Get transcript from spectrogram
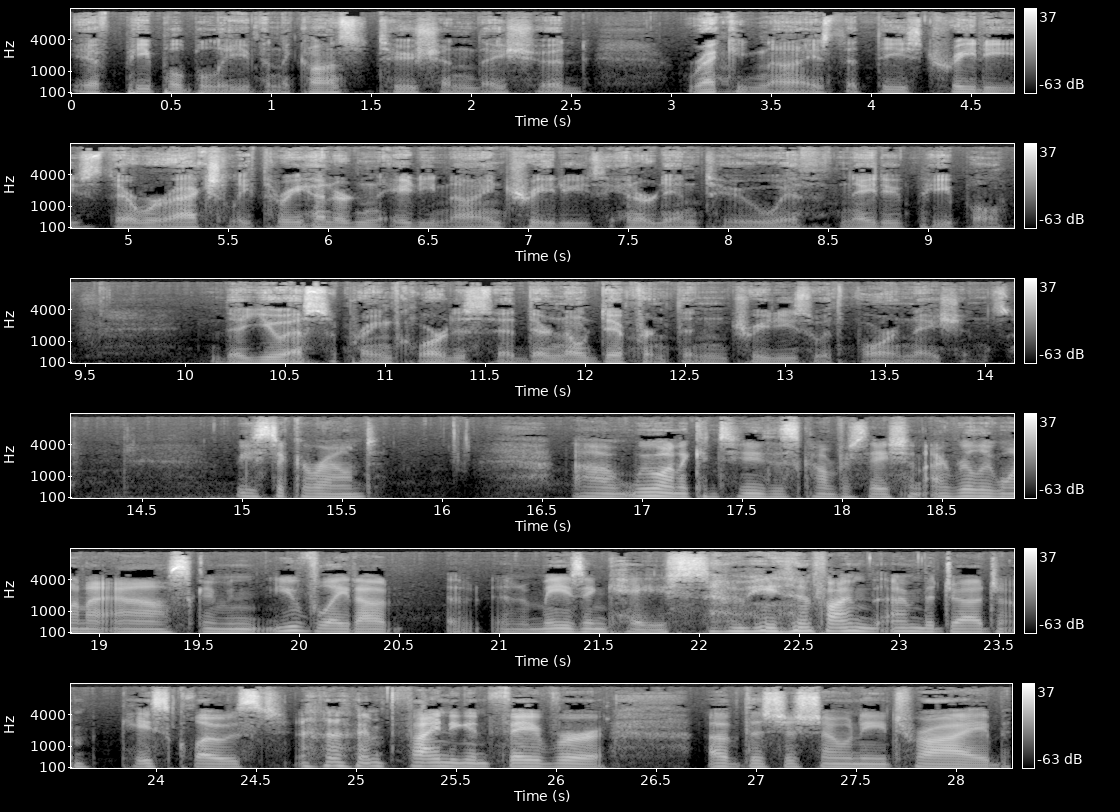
If people believe in the Constitution, they should recognize that these treaties, there were actually 389 treaties entered into with Native people. The U.S. Supreme Court has said they're no different than treaties with foreign nations. You stick around? Uh, we want to continue this conversation. I really want to ask. I mean, you've laid out a, an amazing case. I mean, if I'm I'm the judge, I'm case closed. I'm finding in favor of the Shoshone tribe.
